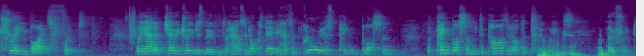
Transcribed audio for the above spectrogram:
tree by its fruit. We had a cherry tree just moved into a house in Oxted. It had some glorious pink blossom. The pink blossom departed after two weeks. No fruit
